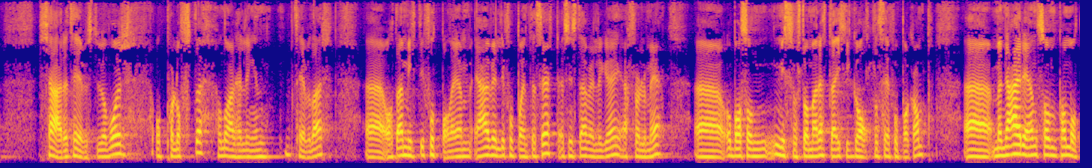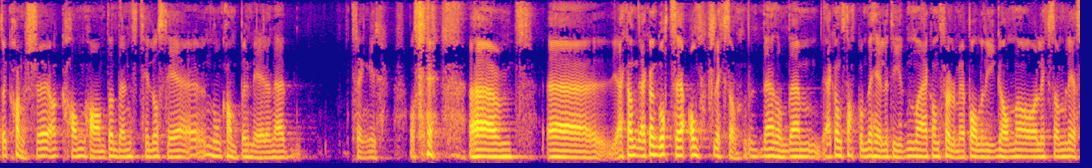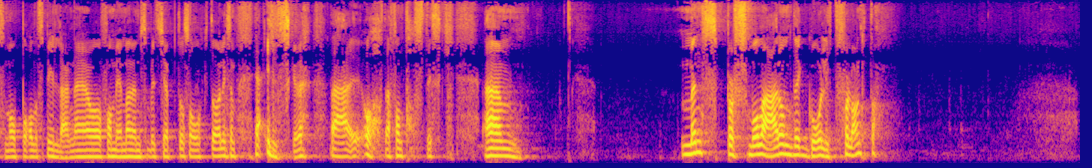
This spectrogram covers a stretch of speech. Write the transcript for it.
kjære TV-stua vår opp på loftet, og nå er det heller ingen TV der. Uh, og at det er midt i fotball-EM. Jeg er veldig fotballinteressert. Jeg syns det er veldig gøy. Jeg følger med. Og bare sånn, misforstå meg rett, det er ikke galt å se fotballkamp. Men jeg er en som på en måte kanskje kan ha en tendens til å se noen kamper mer enn jeg trenger å se. Um, jeg, kan, jeg, kan, godt se alt, liksom. Sånn, det, jeg kan snakke om det hele tiden, og jeg kan følge med på alle ligaene og liksom lese meg opp på alle spillerne og få med meg hvem som blir kjøpt og solgt. Og liksom, jeg elsker det. Det er, å, det er fantastisk. Um, men spørsmålet er om det går litt for langt. da.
